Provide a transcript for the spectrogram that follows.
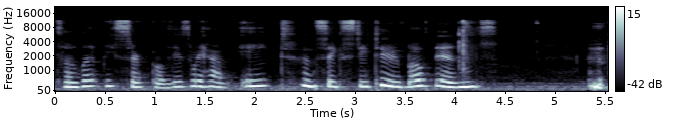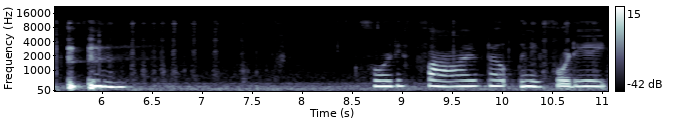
So let me circle these. We have 8 and 62, both ends. 45. Nope, we need 48.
